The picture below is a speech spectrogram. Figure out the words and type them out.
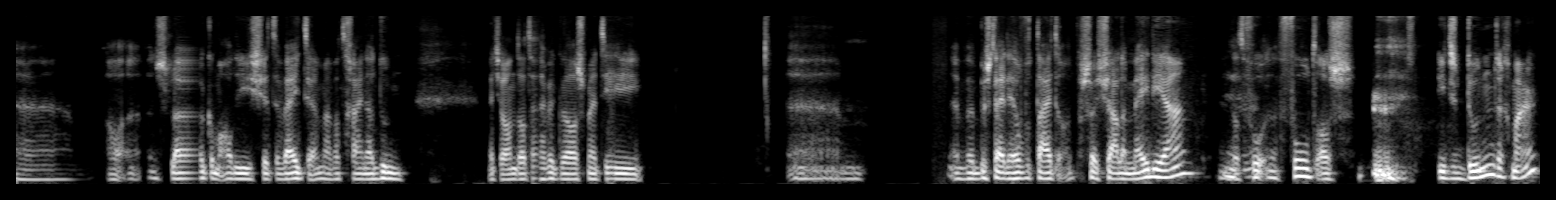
eh, al, het is leuk om al die shit te weten, maar wat ga je nou doen? Weet je wel, en dat heb ik wel eens met die ehm, we besteden heel veel tijd op sociale media. En Dat voelt, voelt als iets doen, zeg maar.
